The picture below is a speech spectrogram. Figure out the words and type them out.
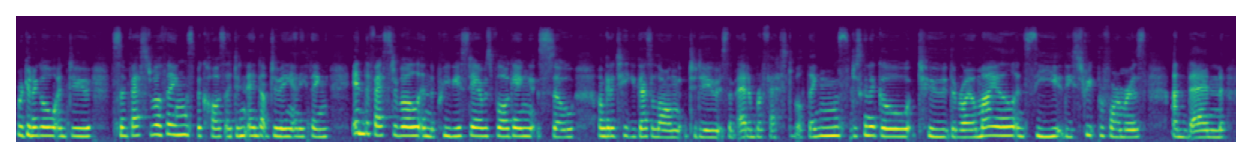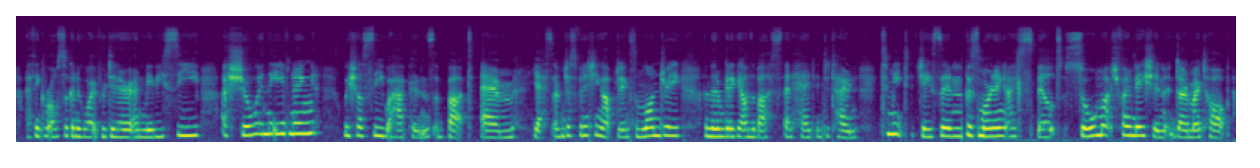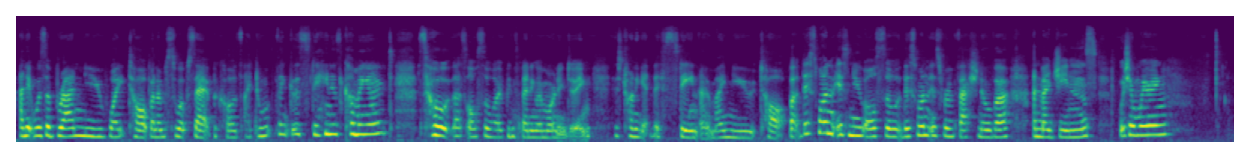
we're gonna go and do some festival things because I didn't end up doing anything in the festival in the previous day I was vlogging so I'm gonna take you guys along to do some Edinburgh festival things. I'm just gonna go to the Royal Mile and see the street performers and then I think we're also gonna go out for dinner and maybe see a show in the evening we shall see what happens. But um yes i'm just finishing up doing some laundry and then i'm gonna get on the bus and head into town to meet jason. This morning i spilt so much foundation down my top and it was a brand new white top and i'm so upset because i don't think the stain is coming out. So that's also what i've been spending my morning doing is trying to get this stain out my new top. But this one is new also. This one is from fashion nova and my jeans which i'm wearing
